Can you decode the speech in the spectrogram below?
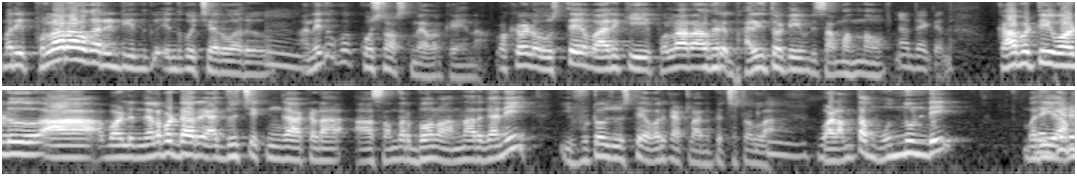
మరి పుల్లారావు గారి ఇంటి ఎందుకు ఎందుకు వచ్చారు వారు? అనేది ఒక క్వశ్చన్ వస్తుంది ఎవరికైనా. ఒకవేళ వస్తే వారికి పుల్లారావు గారి భార్యతోటి ఏమిటి సంబంధం? అదే కదా. కాబట్టి వాళ్ళు ఆ వాళ్ళు నిలబడ్డారు యాదృచ్ఛికంగా అక్కడ ఆ సందర్భంలో అన్నారు. కానీ ఈ ఫోటో చూస్తే ఎవరికి అట్లా అనిపించటంలా? వాళ్ళంతా ముందుండి మరి అంత-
